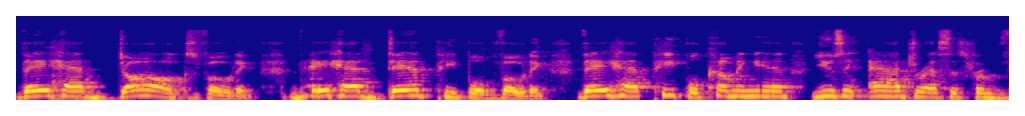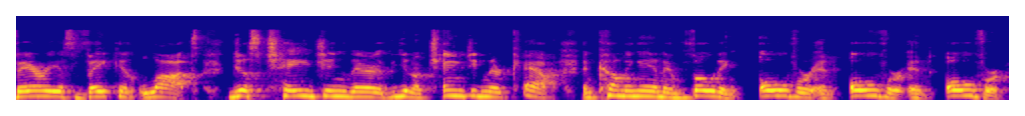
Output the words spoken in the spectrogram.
They had dogs voting. They had dead people voting. They had people coming in using addresses from various vacant lots, just changing their, you know, changing their cap and coming in and voting over and over and over.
